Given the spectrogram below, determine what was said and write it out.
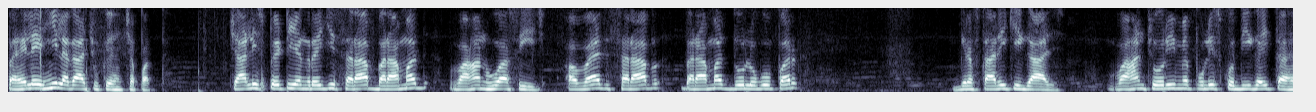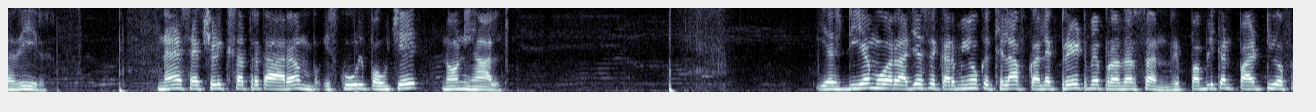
पहले ही लगा चुके हैं चपत। 40 पेटी अंग्रेज़ी शराब बरामद, वाहन हुआ सीज। अवैध शराब बरामद, दो लोगों पर गिरफ्तारी की गाज। वाहन चोरी में पुलिस को दी गई तहरीर। नए शैक्षणिक सत्र का आरंभ, स्कूल पहुँचे नौनिहाल। एसडीएम व राजस्व कर्मियों के खिलाफ कलेक्ट्रेट में प्रदर्शन। रिपब्लिकन पार्टी ऑफ़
